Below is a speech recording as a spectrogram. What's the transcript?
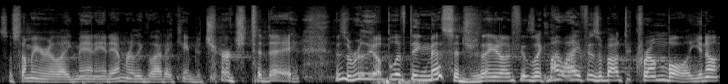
So some of you are like, man, Andy, I'm really glad I came to church today. This is a really uplifting message. You know, it feels like my life is about to crumble, you know.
